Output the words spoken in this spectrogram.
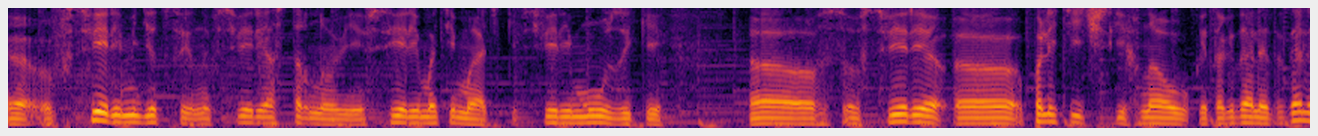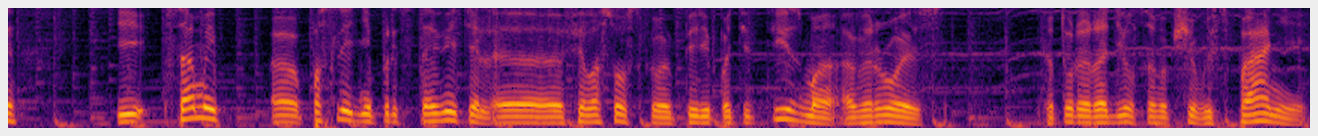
в сфере медицины, в сфере астрономии, в сфере математики, в сфере музыки, э, в сфере э, политических наук и так далее, и так далее. И самый э, последний представитель э, философского перипатетизма Авероис, который родился вообще в Испании,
